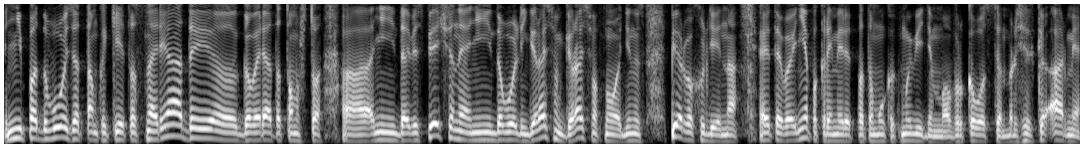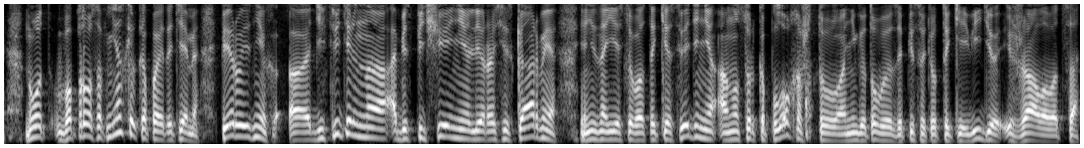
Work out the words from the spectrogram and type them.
не подвозят там какие-то снаряды, говорят о том, что э, они недообеспечены, они недовольны Герасимом. Герасимов, ну, один из первых людей на этой войне, по крайней мере, потому как мы видим в руководстве российской армии. Ну вот вопросов несколько по этой теме. Первый из них, э, действительно обеспечение ли российской армии, я не знаю, есть ли у вас такие сведения, оно настолько плохо, что они готовы записывать вот такие видео и жаловаться.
